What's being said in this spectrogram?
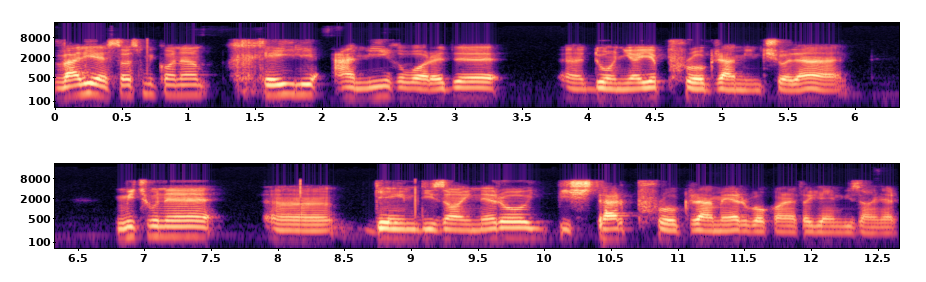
ولی احساس می‌کنم خیلی عمیق وارد دنیای programming شدن. می‌تونه game designer رو بیشتر programmer بکنه تا game designer.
